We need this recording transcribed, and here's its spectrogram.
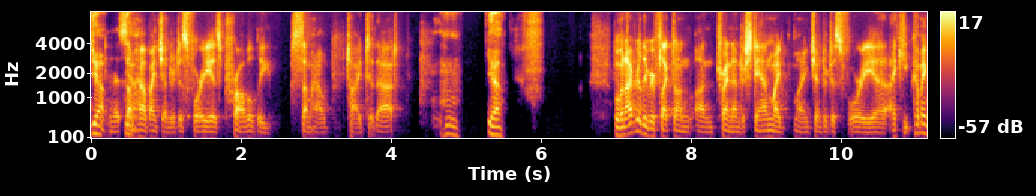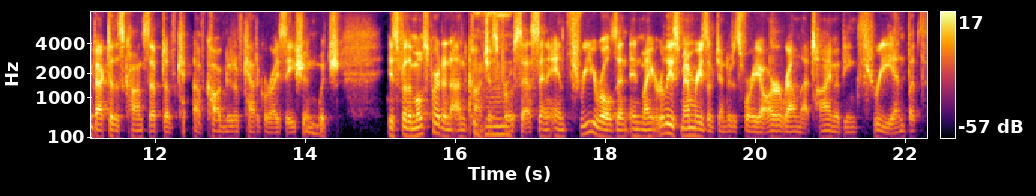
yeah and that somehow yeah. my gender dysphoria is probably somehow tied to that mm-hmm. yeah but when i really reflect on on trying to understand my my gender dysphoria i keep coming back to this concept of of cognitive categorization which is for the most part an unconscious mm-hmm. process. And and three year olds and, and my earliest memories of gender dysphoria are around that time of being three. And but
